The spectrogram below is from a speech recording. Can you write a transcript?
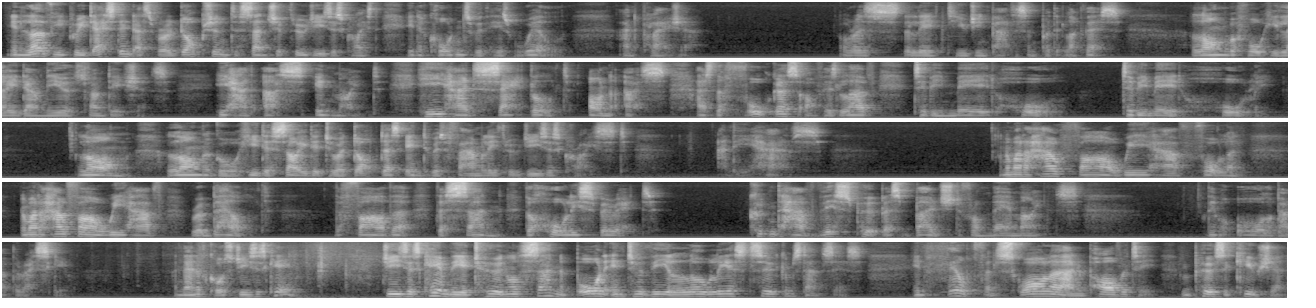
In love, he predestined us for adoption to sonship through Jesus Christ in accordance with his will and pleasure. Or, as the late Eugene Peterson put it like this long before he laid down the earth's foundations, he had us in mind. He had settled on us as the focus of his love to be made whole, to be made holy. Long long ago, he decided to adopt us into his family through Jesus Christ. And he has. No matter how far we have fallen, no matter how far we have rebelled, the Father, the Son, the Holy Spirit couldn't have this purpose budged from their minds. They were all about the rescue. And then, of course, Jesus came. Jesus came, the eternal Son, born into the lowliest circumstances, in filth and squalor and poverty and persecution.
